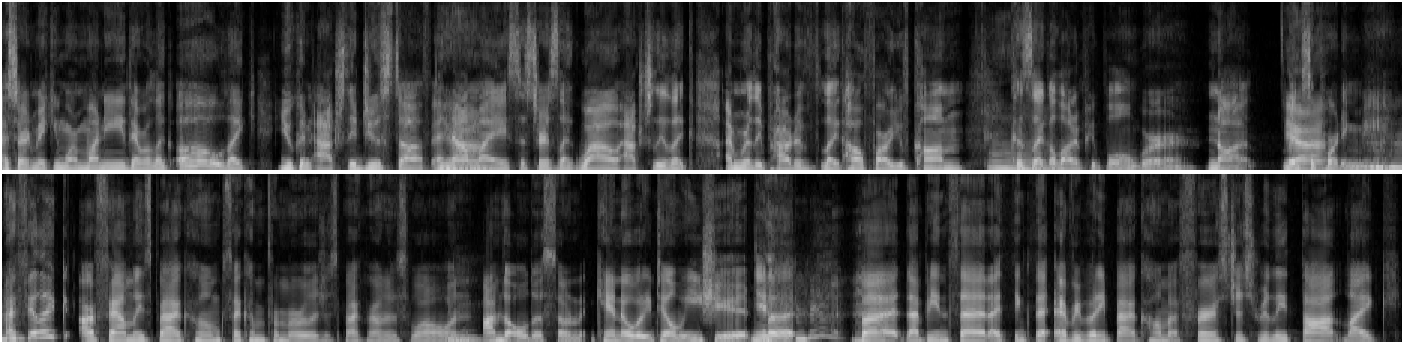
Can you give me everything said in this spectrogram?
I started making more money. They were like, oh, like you can actually do stuff. And Yeah. now my sister's like, wow, actually, like I'm really proud of like how far you've come. Because like a lot of people were not like supporting me. Mm-hmm. I feel like our families back home, because I come from a religious background as well, and mm. I'm the oldest, so can't nobody tell me shit. Yeah. But, but that being said, I think that everybody back home at first just really thought like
